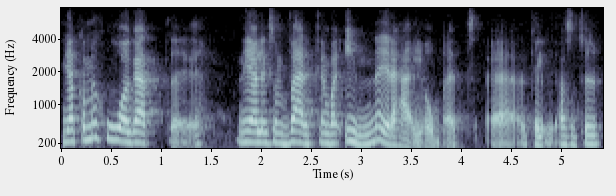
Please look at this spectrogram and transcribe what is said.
Jag kommer ihåg att eh, när jag liksom verkligen var inne i det här jobbet, eh, till, alltså typ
